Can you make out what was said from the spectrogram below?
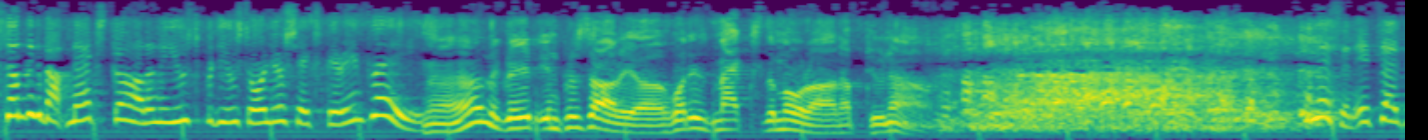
Something about Max Garland, who used to produce all your Shakespearean plays. Ah, the great impresario. What is Max the moron up to now? Listen, it says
